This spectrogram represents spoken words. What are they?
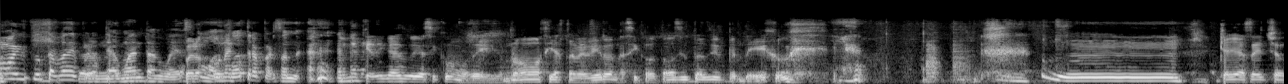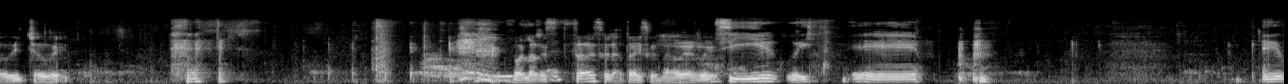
¡Ay, puta madre! Pero, Pero te aguantas, güey. Así pero como una- otra persona. Una que digas, güey, así como de, no, si hasta me vieron así como, no, si estás bien pendejo, güey. Que hayas hecho o dicho, güey. Por la traes una, traes una, a ver, güey. Sí, güey. Eh, eh,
